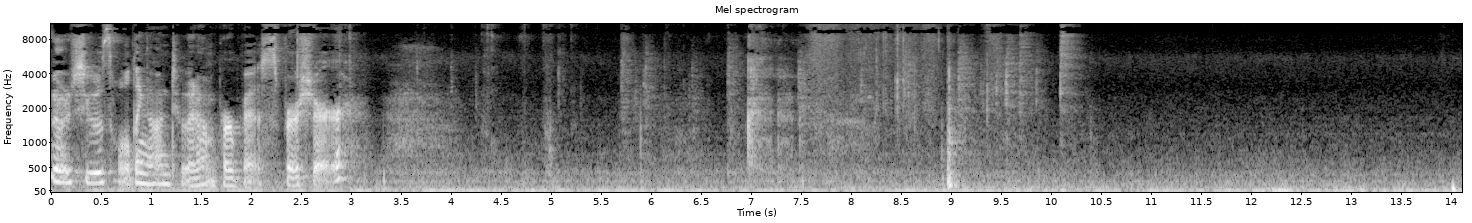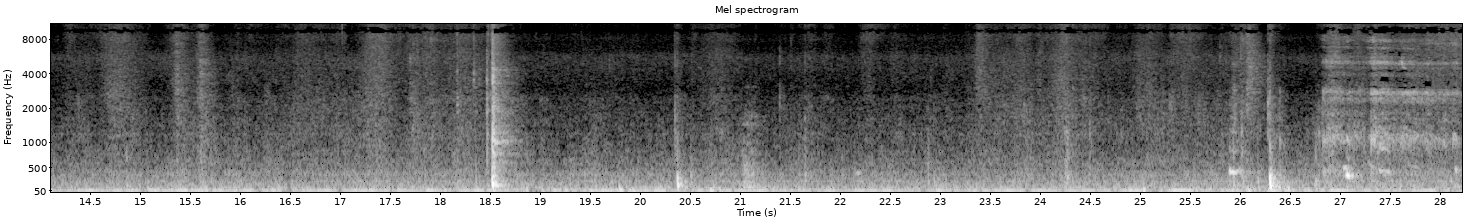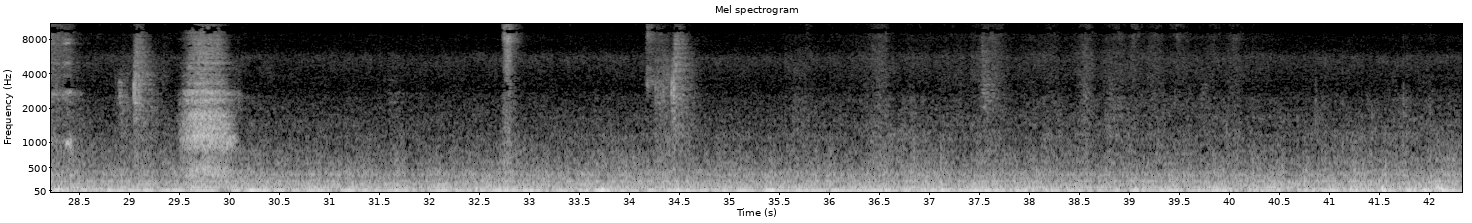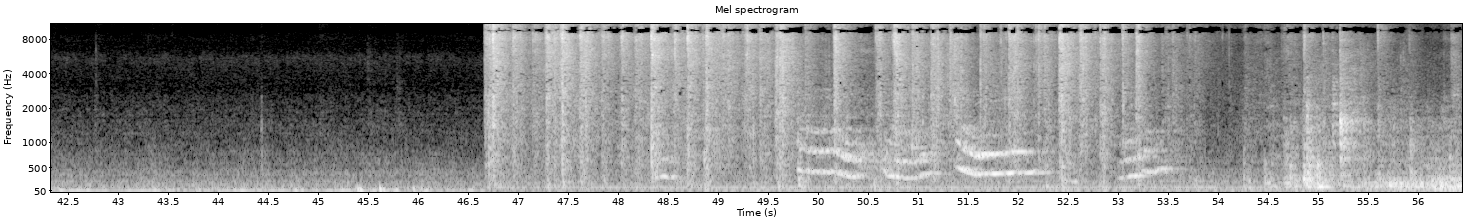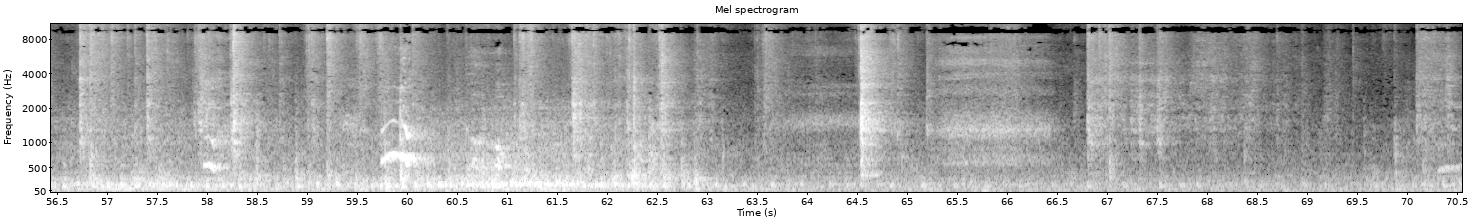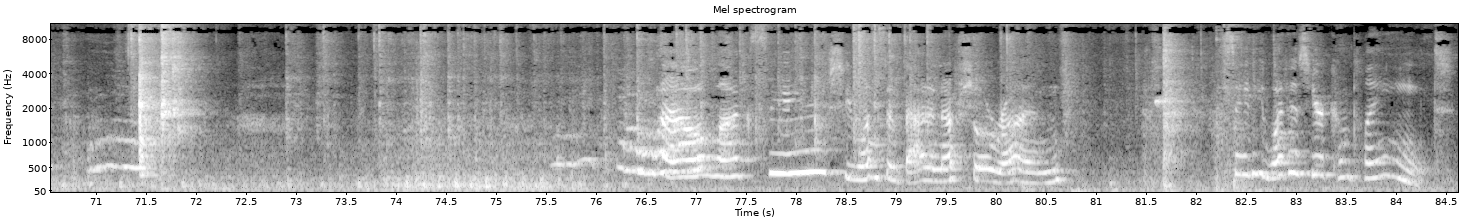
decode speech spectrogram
No, she was holding on to it on purpose, for sure. It bad enough, she'll run. Sadie, what is your complaint?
